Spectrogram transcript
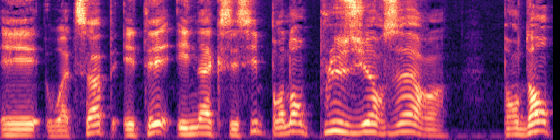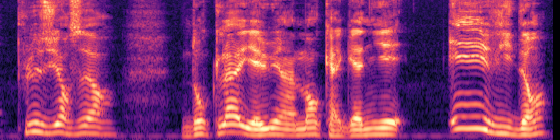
et WhatsApp étaient inaccessibles pendant plusieurs heures. Pendant plusieurs heures. Donc là, il y a eu un manque à gagner évident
